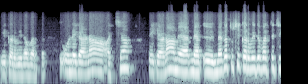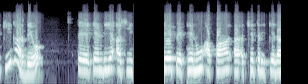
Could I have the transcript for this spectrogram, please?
ਇਹ ਕਰਵੇ ਦਾ ਵਰਤ। ਤੇ ਉਹਨੇ ਕਹਿਣਾ, ਅੱਛਾ। ਤੇ ਕਹਿਣਾ, ਮੈਂ ਮੈਂ ਅਹ ਮੈਂ ਕਿਹਾ, ਤੁਸੀਂ ਕਰਵੇ ਦੇ ਵਰਤ ਚ ਕੀ ਕਰਦੇ ਹੋ? ਤੇ ਕਹਿੰਦੀ ਆ, ਅਸੀਂ ਇਹ ਪੇਠੇ ਨੂੰ ਆਪਾਂ ਅੱਛੇ ਤਰੀਕੇ ਦਾ,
